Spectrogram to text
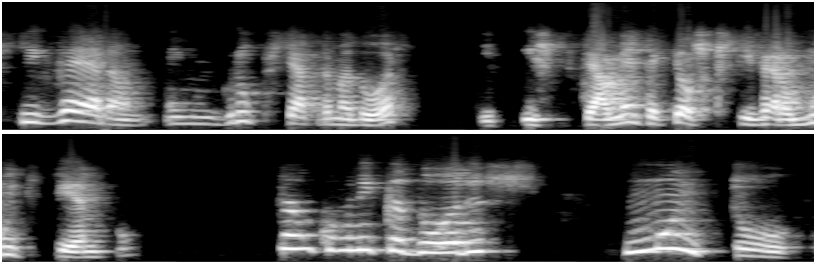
estiveram em grupos de teatro amador, especialmente aqueles que estiveram muito tempo, são comunicadores muito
